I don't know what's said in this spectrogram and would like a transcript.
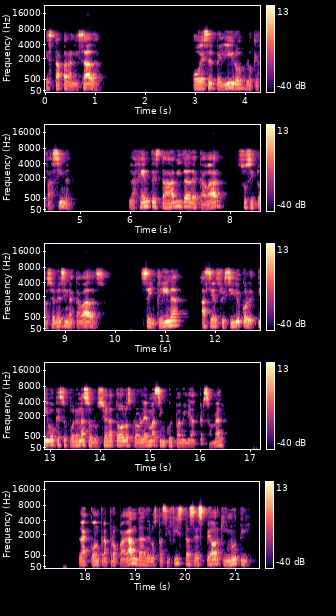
está paralizada. O es el peligro lo que fascina. La gente está ávida de acabar sus situaciones inacabadas. Se inclina hacia el suicidio colectivo que supone una solución a todos los problemas sin culpabilidad personal. La contrapropaganda de los pacifistas es peor que inútil,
